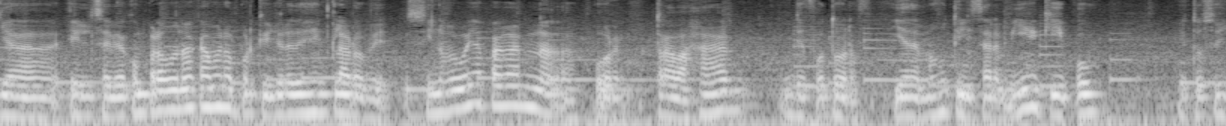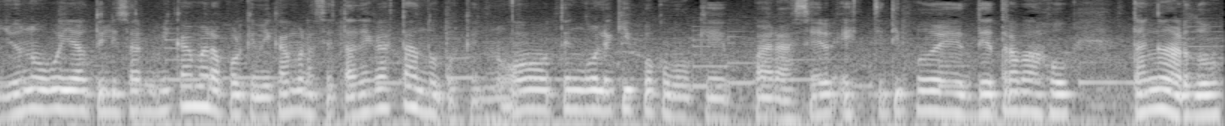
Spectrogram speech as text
ya él se había comprado una cámara porque yo le dije en claro que si no me voy a pagar nada por trabajar de fotógrafo y además utilizar mi equipo, entonces yo no voy a utilizar mi cámara porque mi cámara se está desgastando porque no tengo el equipo como que para hacer este tipo de, trabajo tan arduo.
